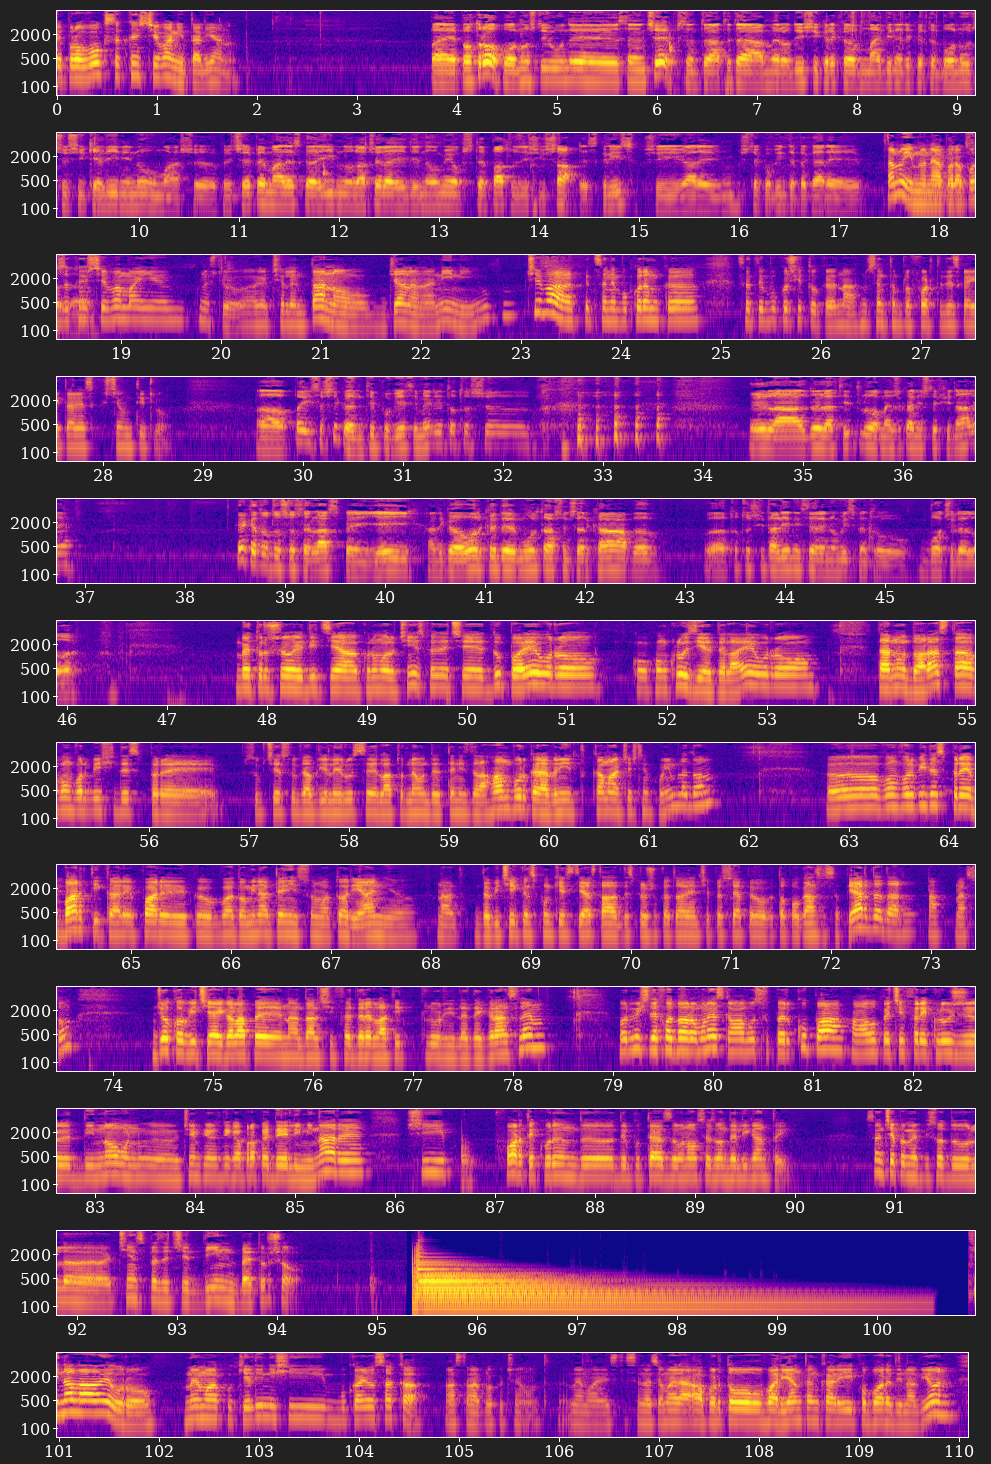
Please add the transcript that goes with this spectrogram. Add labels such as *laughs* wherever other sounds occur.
te provoc să cânti ceva în italiană. Păi, purtroppo, nu știu unde să încep. Sunt atâtea melodii și cred că mai bine decât Bonucci și Chelini nu m-aș uh, pricepe, mai ales că imnul acela e din 1847 scris și are niște cuvinte pe care... Dar nu imnul E neapărat, greu poți să să dau. cânti ceva mai, nu știu, Celentano, Gianna Nannini, ceva, cât să ne bucurăm că, să te bucuri și tu, că na, nu se întâmplă foarte des ca Italia să câștige un titlu. Uh, păi să știi că în timpul vieții mele totuși uh, *laughs* la al doilea titlu am mai jucat niște finale. Cred că totuși o să las pe ei, adică oricât de mult aș încerca, bă, bă, totuși italienii se renumiți pentru vocile lor. Betur Show, ediția cu numărul 15, după Euro, cu o concluzie de la Euro, dar nu doar asta, vom vorbi și despre succesul Gabrielei Ruse la turneul de tenis de la Hamburg, care a venit cam în acest timp cu Wimbledon. Uh, Vom vorbi despre Barty, care pare că va domina tenisul în următorii ani. Uh, Na, de obicei când spun chestia asta despre jucătoare începe să ia pe topogan sau să piardă, dar na, mi-asum. Djokovic i-a egalat pe Nadal și Federer la titlurile de Grand Slam. Vorbim și de fotbal românesc, am avut Supercupa, am avut pe CFR Cluj uh, din nou în uh, Champions League aproape de eliminare și foarte curând uh, debutează un nou sezon de Liga 1. Să începem episodul uh, 15 din Betur Show. Finala Euro. Mema cu Chiellini și Bukayo Saka. Asta mi-a plăcut cel mai mult. Mema este senzațional. Mai a apărut o variantă în care ei coboară din avion,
